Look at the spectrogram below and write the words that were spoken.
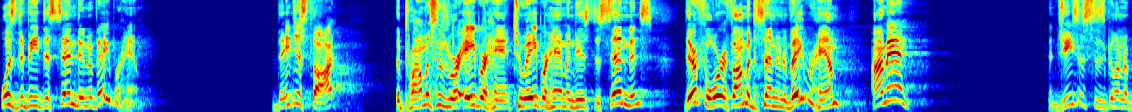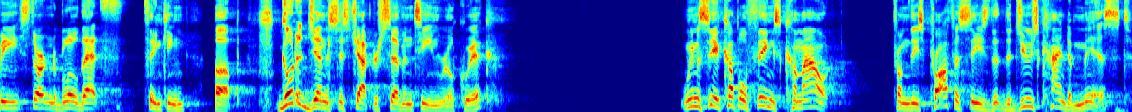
was to be a descendant of Abraham. They just thought the promises were Abraham to Abraham and his descendants. Therefore, if I'm a descendant of Abraham, I'm in. And Jesus is going to be starting to blow that thinking up. Go to Genesis chapter 17 real quick. We're going to see a couple things come out from these prophecies that the Jews kind of missed.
